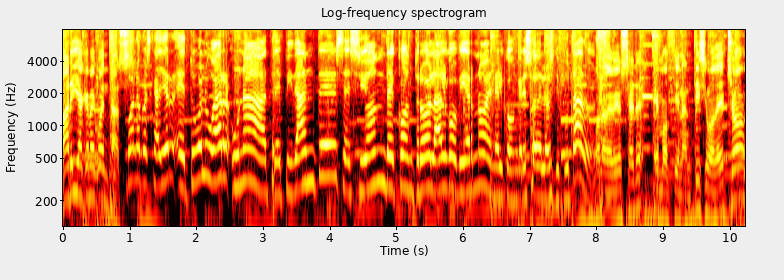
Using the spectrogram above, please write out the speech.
María, ¿qué me cuentas? Bueno, pues que ayer eh, tuvo lugar una trepidante sesión de control al gobierno en el Congreso de los Diputados. Bueno, debió ser emocionantísimo. De hecho,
